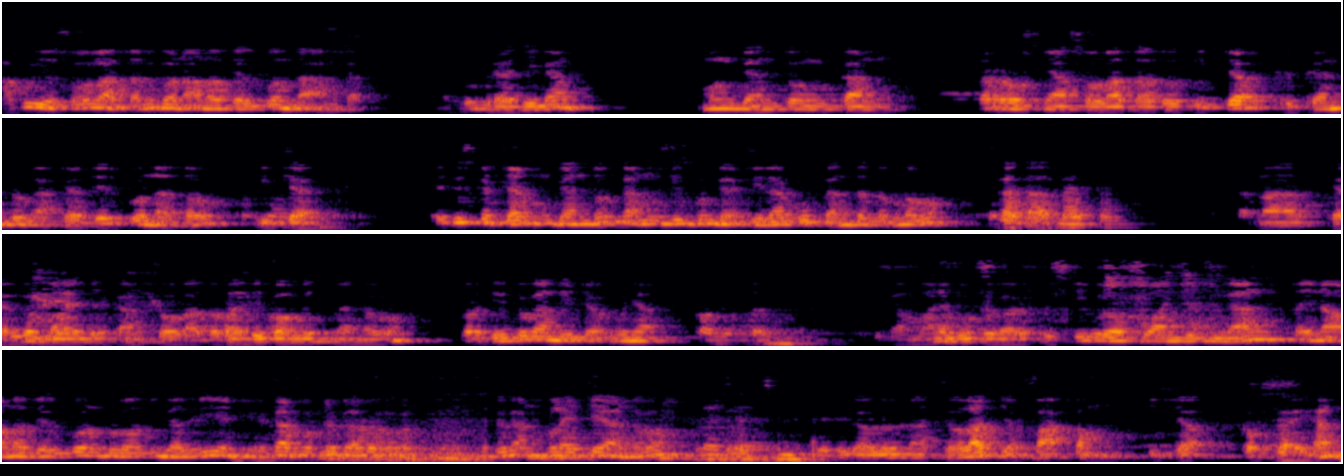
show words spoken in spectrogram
aku ya sholat tapi kalau ada telepon tak angkat. Itu berarti kan menggantungkan terusnya sholat atau tidak bergantung ada telepon atau tidak. Itu sekedar menggantungkan meskipun nggak dilakukan tetap nopo batal. Karena dianggap melecehkan sholat atau berarti komitmen nopo. Seperti itu kan tidak punya komitmen. Kamane bodoh karo Gusti kalau selanjut dengan tapi nak ono telepon kalau tinggal dia kan bodoh karo itu kan pelecehan nopo. Jadi kalau nak sholat ya pakem tidak kebayang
